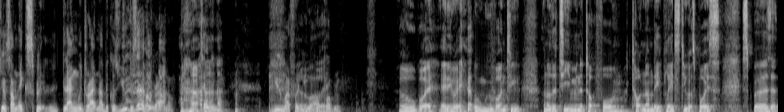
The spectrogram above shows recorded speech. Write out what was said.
give some explicit language right now because you deserve it right now. I'm telling you, you, my friend, you Oh, are boy. a problem. Oh boy. Anyway, we'll move on to another team in the top four. Tottenham, they played Stuart's boys. Spurs at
